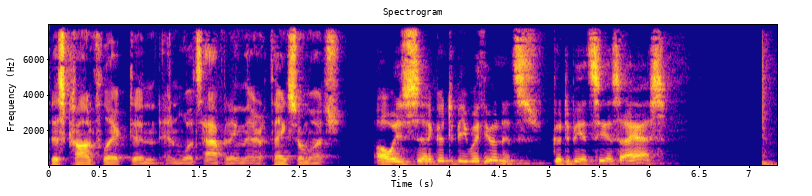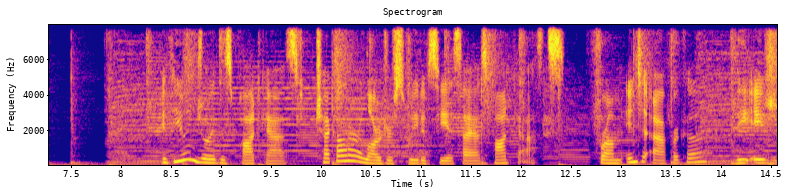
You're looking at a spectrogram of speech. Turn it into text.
this conflict and, and what's happening there. Thanks so much. Always uh, good to be with you, and it's good to be at CSIS. If you enjoyed this podcast, check out our larger suite of CSIS podcasts. From Into Africa, The Asia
